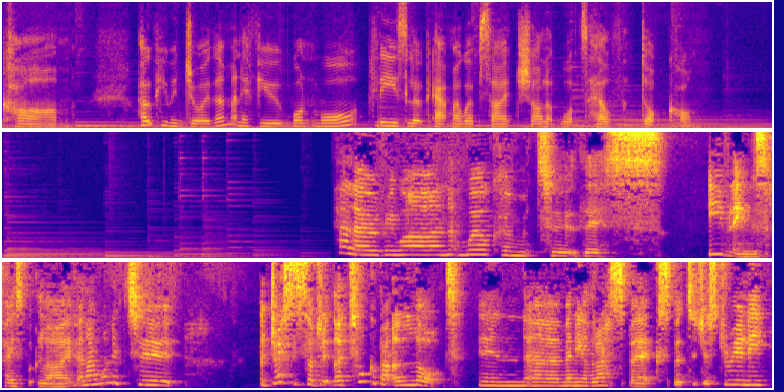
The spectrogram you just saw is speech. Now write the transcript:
Calm. Hope you enjoy them, and if you want more, please look at my website, charlottewattshealth.com. Hello, everyone, welcome to this evening's Facebook Live. And I wanted to address this subject that I talk about a lot in uh, many other aspects, but to just really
